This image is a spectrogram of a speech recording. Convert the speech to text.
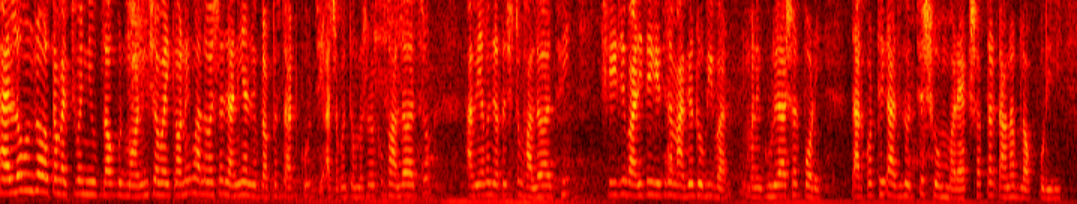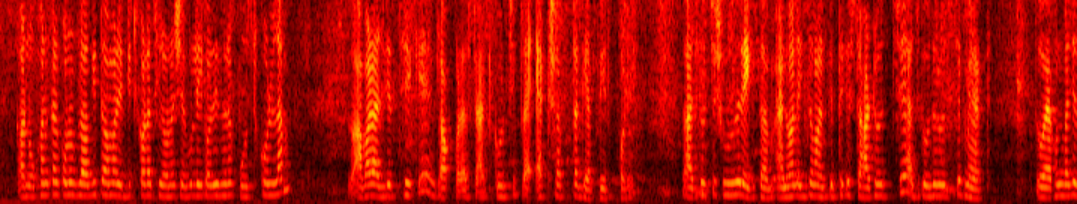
হ্যালো বন্ধুরা welcome back to my new blog good morning সবাইকে। অনেক ভালোবাসা জানি আজ ব্লগটা স্টার্ট করছি। আশা করি তোমরা সবাই খুব ভালো আছো। আমি এখন যথেষ্ট ভালো আছি। সেই যে বাড়িতে গেছিলাম আগের রবিবার মানে ঘুরে আসার পরে, তারপর থেকে আজকে হচ্ছে সোমবার। এক সপ্তাহ টানা ব্লগ করিনি। কারণ ওখানকার কোনো ব্লগই তো আমার এডিট করা ছিল না, সেগুলো এই কদিন ধরে পোস্ট করলাম। তো আবার আজকের থেকে ব্লগ করা স্টার্ট করছি প্রায় এক সপ্তাহ গ্যাপের পরে। তো আজকে হচ্ছে শুরুদের এক্সাম অ্যানুয়াল এক্সাম আজকের থেকে স্টার্ট হচ্ছে। আজকে ওদের হচ্ছে ম্যাথ তো এখন বাজে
